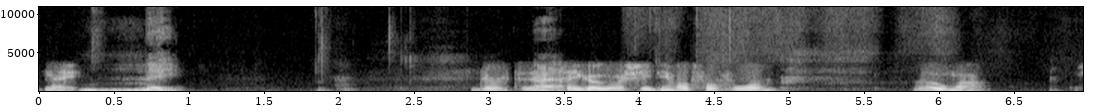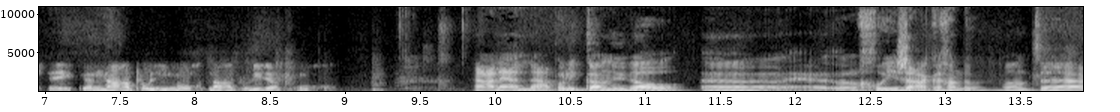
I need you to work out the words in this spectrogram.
nee. Nee. Durft te Nou ja. Zeker ook als je ziet in wat voor vorm Roma steekt. En Napoli, mocht Napoli dat nog. Ja, nou ja, Napoli kan nu wel eh, goede zaken gaan doen. Want eh,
